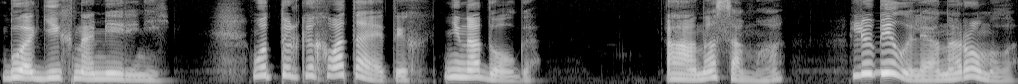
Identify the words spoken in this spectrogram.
благих намерений. Вот только хватает их ненадолго. А она сама? Любила ли она Ромала?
